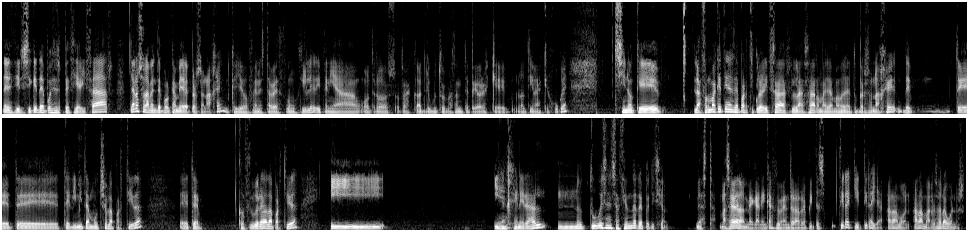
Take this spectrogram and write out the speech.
Es decir, sí que te puedes especializar, ya no solamente por cambiar el personaje, que yo en esta vez fue un healer y tenía otros, otros atributos bastante peores que la última vez que jugué, sino que la forma que tienes de particularizar las armas y armadura de tu personaje de- te, te- te limita mucho la partida, eh, te configura la partida y, y en general no tuve sensación de repetición. Ya está. Más allá de las mecánicas, que obviamente las repites. Tira aquí, tira allá. Ahora, bueno, ahora malos, ahora buenos.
